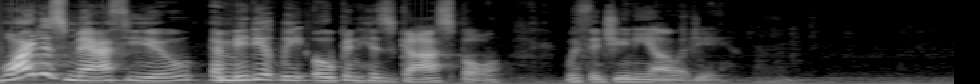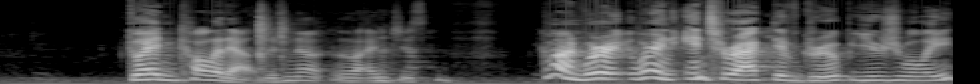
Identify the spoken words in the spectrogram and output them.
Why does Matthew immediately open his gospel with a genealogy? Go ahead and call it out. There's no, I'm just, come on, we're, we're an interactive group usually.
